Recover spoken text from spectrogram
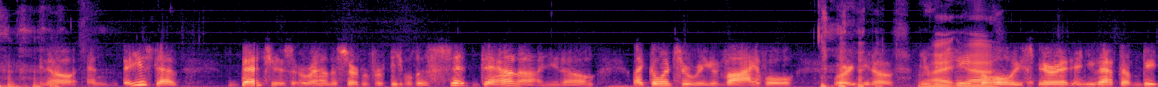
you know, and they used to have benches around the serpent for people to sit down on, you know, like going to revival where you know you Right, receive yeah. the Holy Spirit and you have to be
